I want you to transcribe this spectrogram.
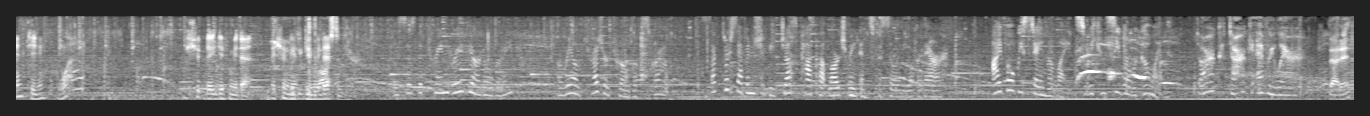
Empty? What? Should they give me that? They shouldn't We give could get me lost that. in here. This is the train graveyard, all right. A real treasure trove of scrap. Sector 7 should be just past that large maintenance facility over there. I vote we stay in the light so we can see where we're going. Dark, dark everywhere. That it?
